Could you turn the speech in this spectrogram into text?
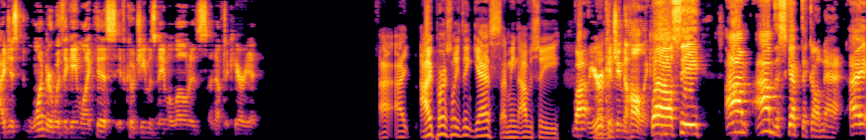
I just wonder with a game like this if Kojima's name alone is enough to carry it. I, I, I personally think yes. I mean, obviously, Well, You're a Kojima holic. Well, see, I'm I'm the skeptic on that. I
